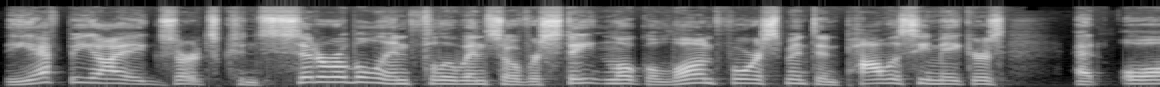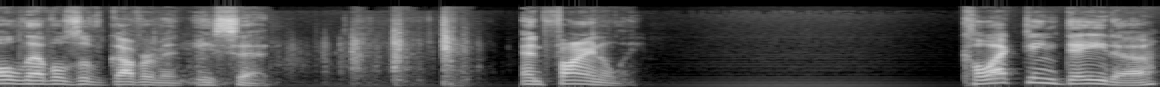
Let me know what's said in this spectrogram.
The FBI exerts considerable influence over state and local law enforcement and policymakers at all levels of government, he said. And finally, collecting data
